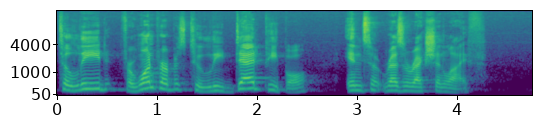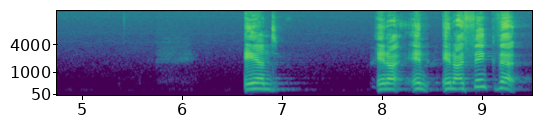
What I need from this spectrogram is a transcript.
to lead, for one purpose, to lead dead people into resurrection life. And, and, I, and, and I think that,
